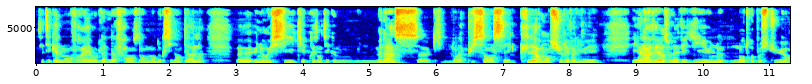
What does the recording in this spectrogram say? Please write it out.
C'est également vrai au-delà de la France, dans le monde occidental. Euh, une Russie qui est présentée comme une menace, euh, dont la puissance est clairement surévaluée. Et à l'inverse, vous l'avez dit, une, une autre posture,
